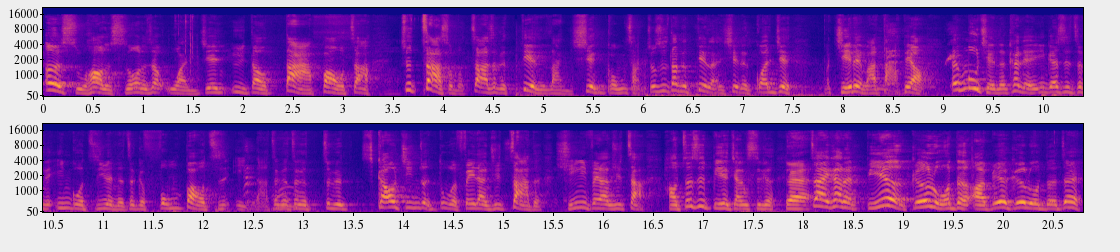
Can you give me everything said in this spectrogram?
二十五号的时候呢，在晚间遇到大爆炸。就炸什么？炸这个电缆线工厂，就是那个电缆线的关键节点把它打掉。但目前呢，看起来应该是这个英国支援的这个风暴之影啊，这个这个这个高精准度的飞弹去炸的，巡弋飞弹去炸。好，这是比尔江斯克。对，再看呢，别尔哥罗德啊，别尔哥罗德在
